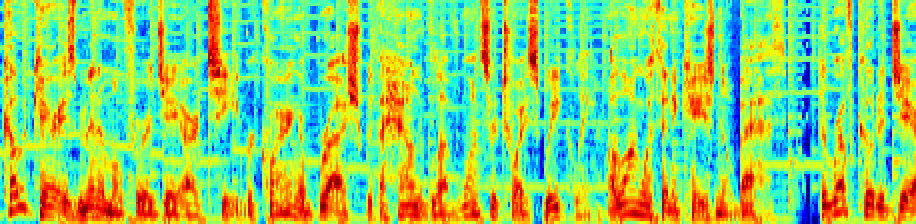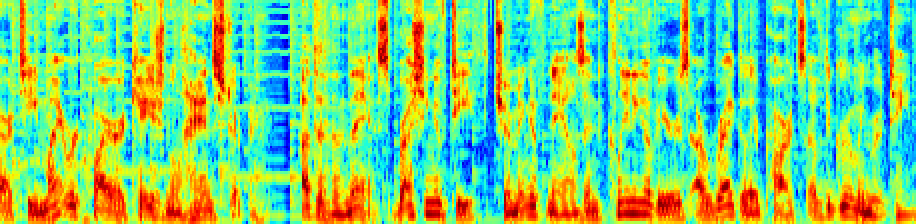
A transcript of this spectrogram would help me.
Coat care is minimal for a JRT, requiring a brush with a hound glove once or twice weekly, along with an occasional bath. The rough-coated JRT might require occasional hand stripping. Other than this, brushing of teeth, trimming of nails, and cleaning of ears are regular parts of the grooming routine.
